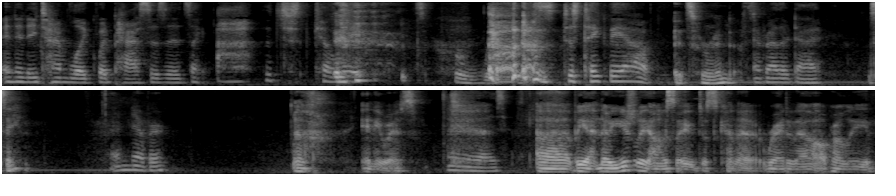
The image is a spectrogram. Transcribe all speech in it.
and anytime liquid passes it it's like ah it's Just kill me. it's horrendous. Just take me out. it's horrendous. I'd rather die. Same. I'd never. Ugh. Anyways. Anyways. Uh, but yeah, no, usually, honestly, just kind of write it out. I'll probably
